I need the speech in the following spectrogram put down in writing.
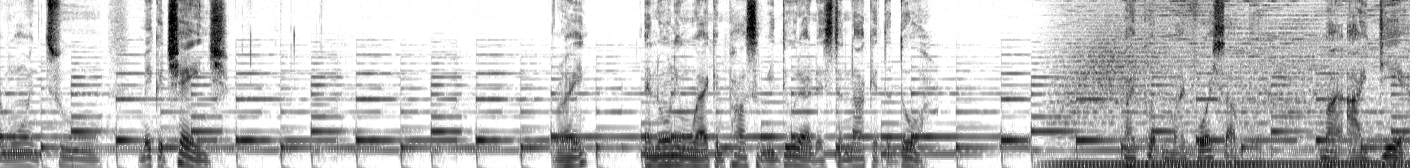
want to make a change, right? And the only way I can possibly do that is to knock at the door by putting my voice out there, my idea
